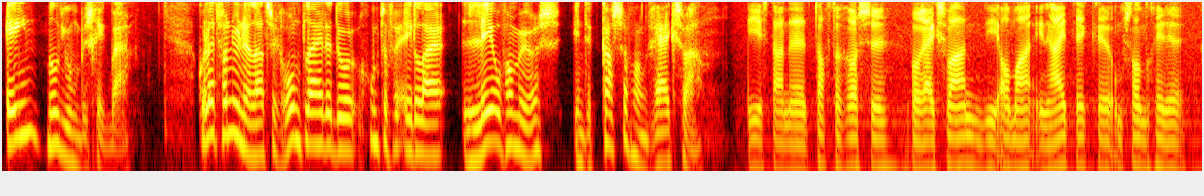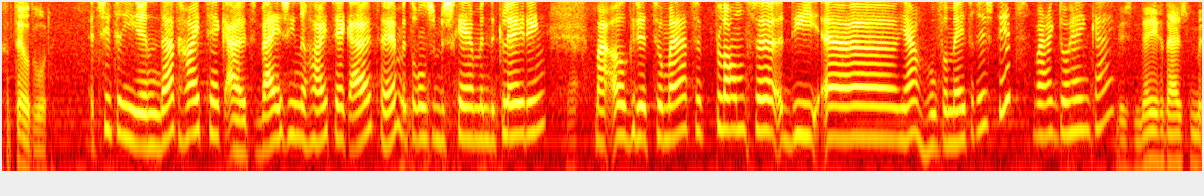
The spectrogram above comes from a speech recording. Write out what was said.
1 miljoen beschikbaar. Colette van Unen laat zich rondleiden door groenteveredelaar Leo van Meurs... in de kassen van Rijkswaan. Hier staan uh, 80 rassen van Rijkszwaan die allemaal in high-tech uh, omstandigheden geteeld worden. Het ziet er hier inderdaad high-tech uit. Wij zien er high-tech uit hè, met onze beschermende kleding. Ja. Maar ook de tomatenplanten, die, uh, ja, hoeveel meter is dit waar ik doorheen kijk? Dit is 9000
